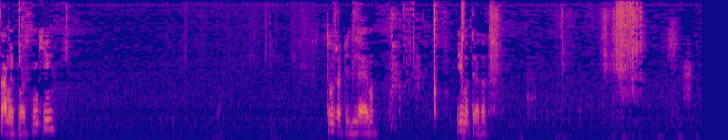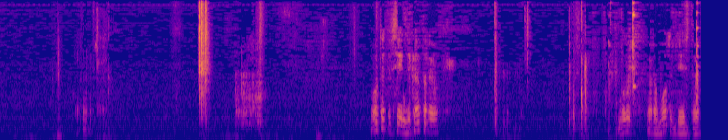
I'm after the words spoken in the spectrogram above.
Самый простенький. Тоже определяем И вот этот. Вот эти все индикаторы будут работать, действовать.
